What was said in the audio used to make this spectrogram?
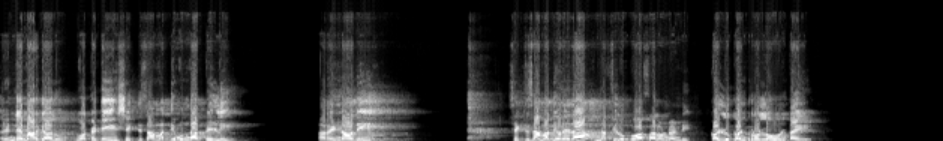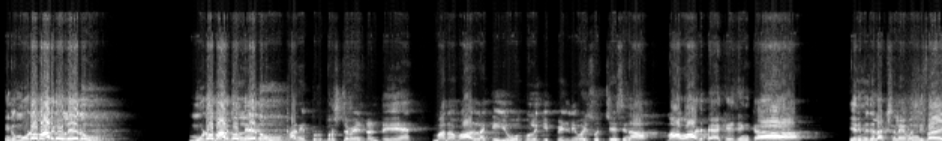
రెండే మార్గాలు. ఒకటి శక్తి సామర్థ్యం ఉందా? పెళ్ళి రెండవది శక్తి సామర్థ్యం లేదా? నఫిల్ ఉపవాసాలు ఉండండి. కళ్ళు కంట్రోల్లో ఉంటాయి. ఇంక మూడో మార్గం లేదు. మూడో మార్గం లేదు. కానీ దురదృష్టం ఏంటంటే మన వాళ్ళకి యువకులకి పెళ్ళి వయసు వచ్చేసిన మా వాడి ప్యాకేజ్ ఇంకా ఎనిమిది లక్షలే ఉంది ఫై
